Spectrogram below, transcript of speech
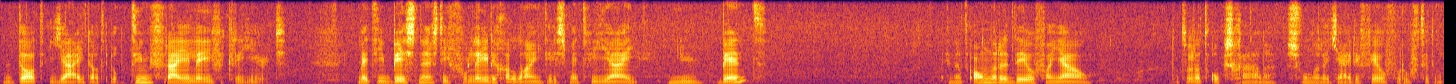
dat jij dat ultiem vrije leven creëert. Met die business die volledig aligned is met wie jij nu bent. En dat andere deel van jou dat we dat opschalen zonder dat jij er veel voor hoeft te doen.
